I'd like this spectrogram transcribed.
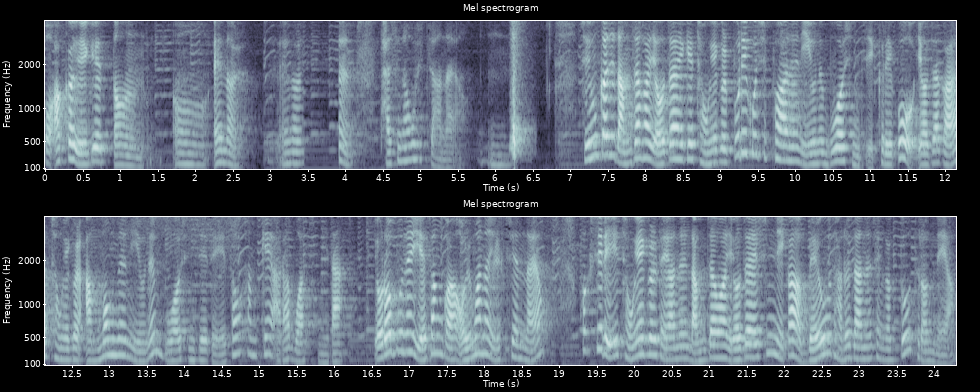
어 아까 얘기했던 어 애널 애널은 다시는 하고 싶지 않아요. 음. 지금까지 남자가 여자에게 정액을 뿌리고 싶어 하는 이유는 무엇인지, 그리고 여자가 정액을 안 먹는 이유는 무엇인지에 대해서 함께 알아보았습니다. 여러분의 예상과 얼마나 일치했나요? 확실히 정액을 대하는 남자와 여자의 심리가 매우 다르다는 생각도 들었네요.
